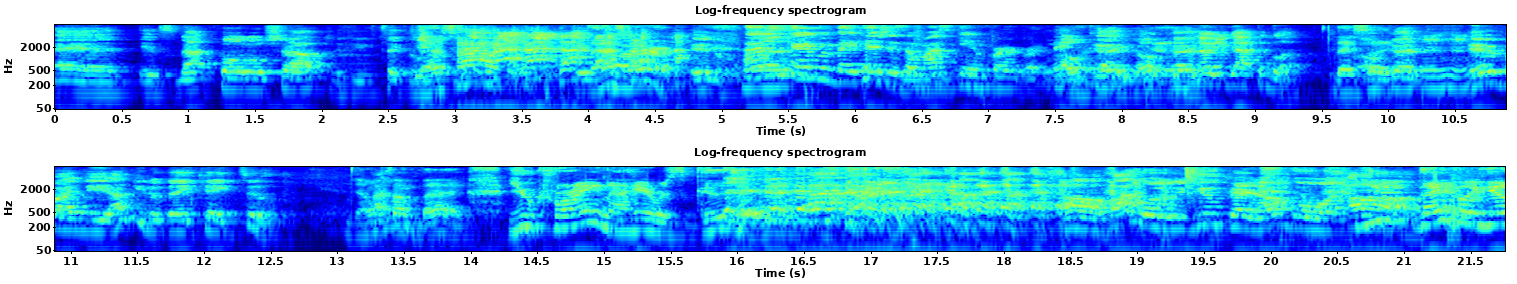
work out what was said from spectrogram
And it's not photoshopped. If you take a look, That's her. it's That's her. in the I just came from vacation, so my skin burnt right now. Okay, okay. No, you got the glow. That's it. Okay. Mm-hmm. Everybody need. I need a vacate too. Don't come back. Ukraine, I hear, is good. Oh, if I go to the Ukraine, I'm going. Oh, they put your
